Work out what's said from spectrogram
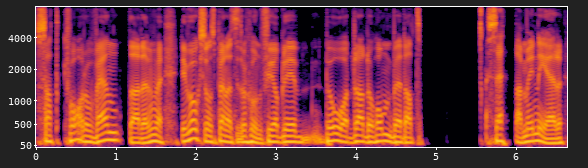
satt kvar och väntade. Det var också en spännande situation för jag blev beordrad och ombedd att sätta mig ner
